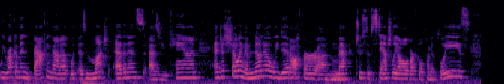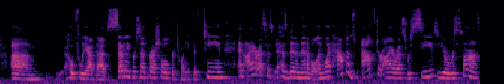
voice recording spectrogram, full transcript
We recommend backing that up with as much evidence as you can and just showing them no, no, we did offer um, mm-hmm. MEC to substantially all of our full time employees. Um, hopefully at that 70% threshold for 2015 and irs has, has been amenable. And what happens after irs receives your response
